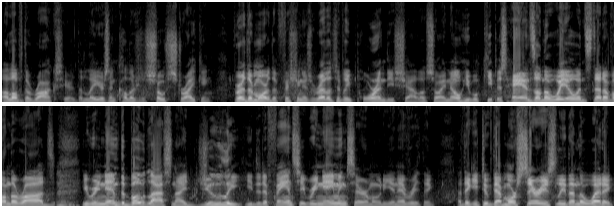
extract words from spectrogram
I love the rocks here. The layers and colors are so striking. Furthermore, the fishing is relatively poor in these shallows, so I know he will keep his hands on the wheel instead of on the rods. He renamed the boat last night Julie. He did a fancy renaming ceremony and everything. I think he took that more seriously than the wedding.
